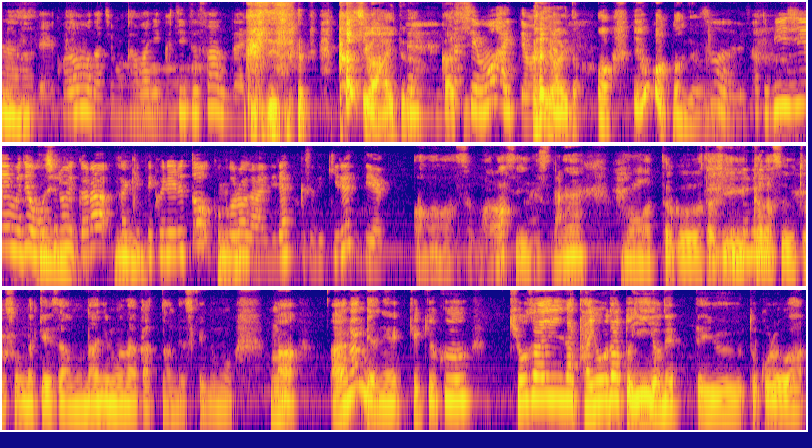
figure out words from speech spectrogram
なので子供たちもたまに口ずさんだり。歌詞は入ってたの？歌詞。も入ってま歌詞したは入った。あよかったんだよねそうなんです。あと BGM で面白いからかけてくれると心がリラックスできるっていう、ああ素晴らしいですね。はいもう全く私からするとそんな計算も何もなかったんですけども。まああれなんだよね。結局教材が多様だといいよねっていうところは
